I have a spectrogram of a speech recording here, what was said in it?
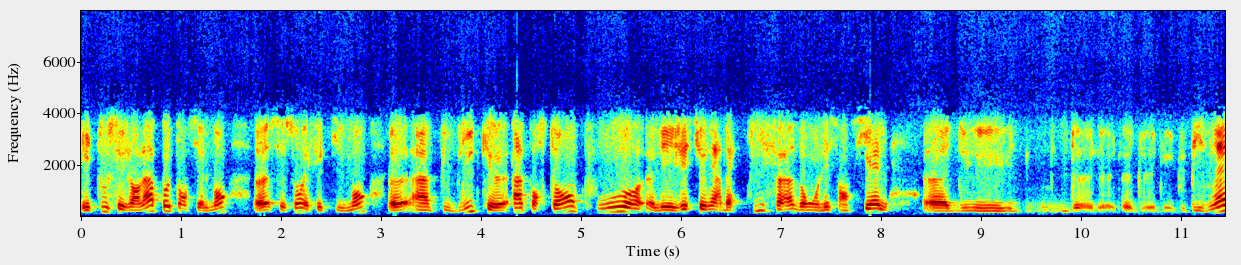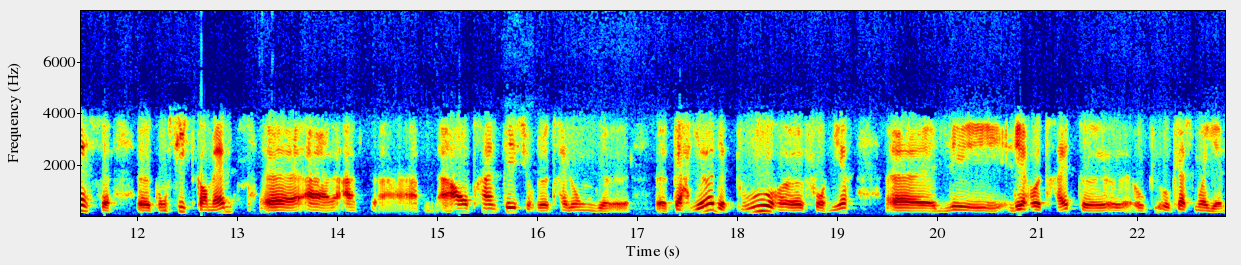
Et tous ces gens-là, potentiellement, euh, ce sont effectivement euh, un public euh, important pour les gestionnaires d'actifs, hein, dont l'essentiel du, business consiste quand même à, emprunter sur de très longues périodes pour fournir euh, les, les, retraites euh, aux, classes moyennes.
